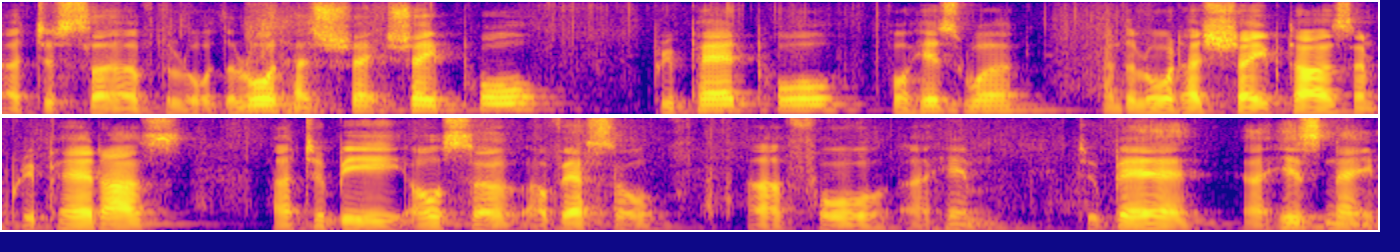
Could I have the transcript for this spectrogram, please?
uh, to serve the Lord. The Lord has sh- shaped Paul, prepared Paul for his work, and the Lord has shaped us and prepared us uh, to be also a vessel uh, for uh, him, to bear his name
